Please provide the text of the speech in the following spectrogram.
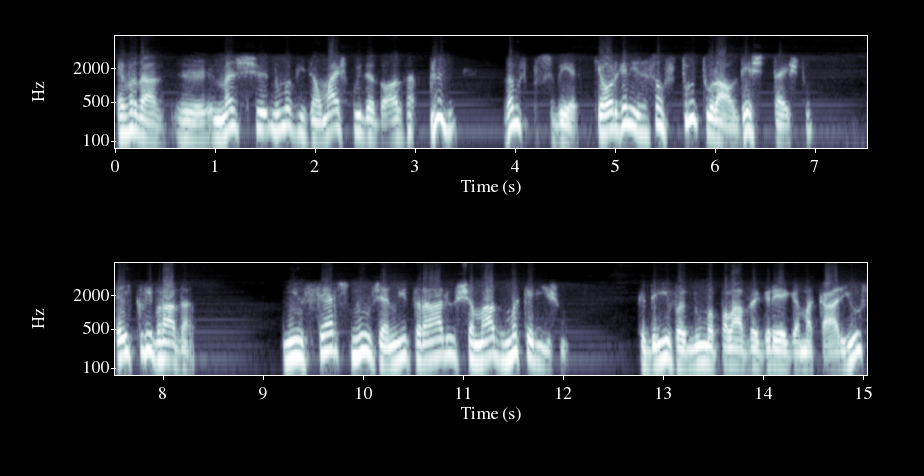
É verdade, eh, mas numa visão mais cuidadosa, vamos perceber que a organização estrutural deste texto é equilibrada e insere-se num género literário chamado macarismo, que deriva de uma palavra grega macarius,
